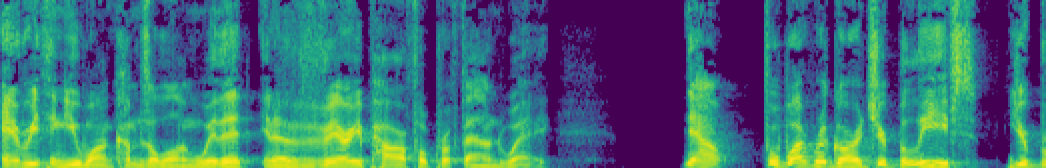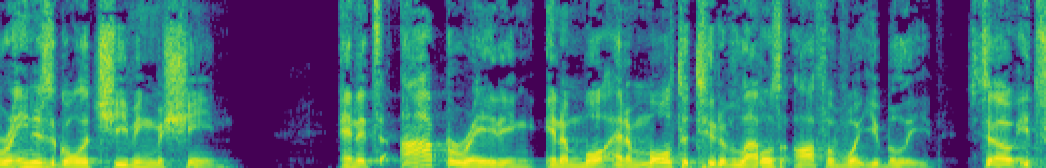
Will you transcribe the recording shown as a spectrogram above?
everything you want comes along with it in a very powerful, profound way. Now, for what regards your beliefs, your brain is a goal achieving machine and it's operating in a at a multitude of levels off of what you believe. So it's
